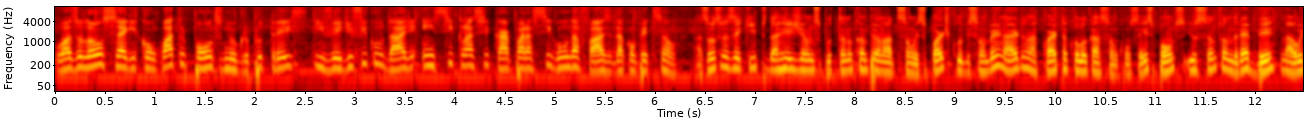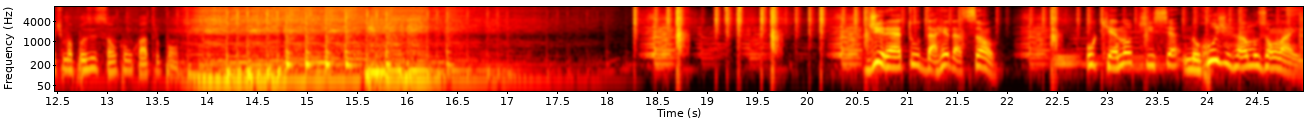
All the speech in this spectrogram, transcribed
O Azulão segue com 4 pontos no grupo 3 e vê dificuldade em se classificar para a segunda fase da competição. As outras equipes da região disputando o campeonato são o Esporte Clube São Bernardo na quarta colocação com 6 pontos e o Santo André B na última posição com 4 pontos. Direto da redação. O que é notícia no Ruge Ramos Online.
